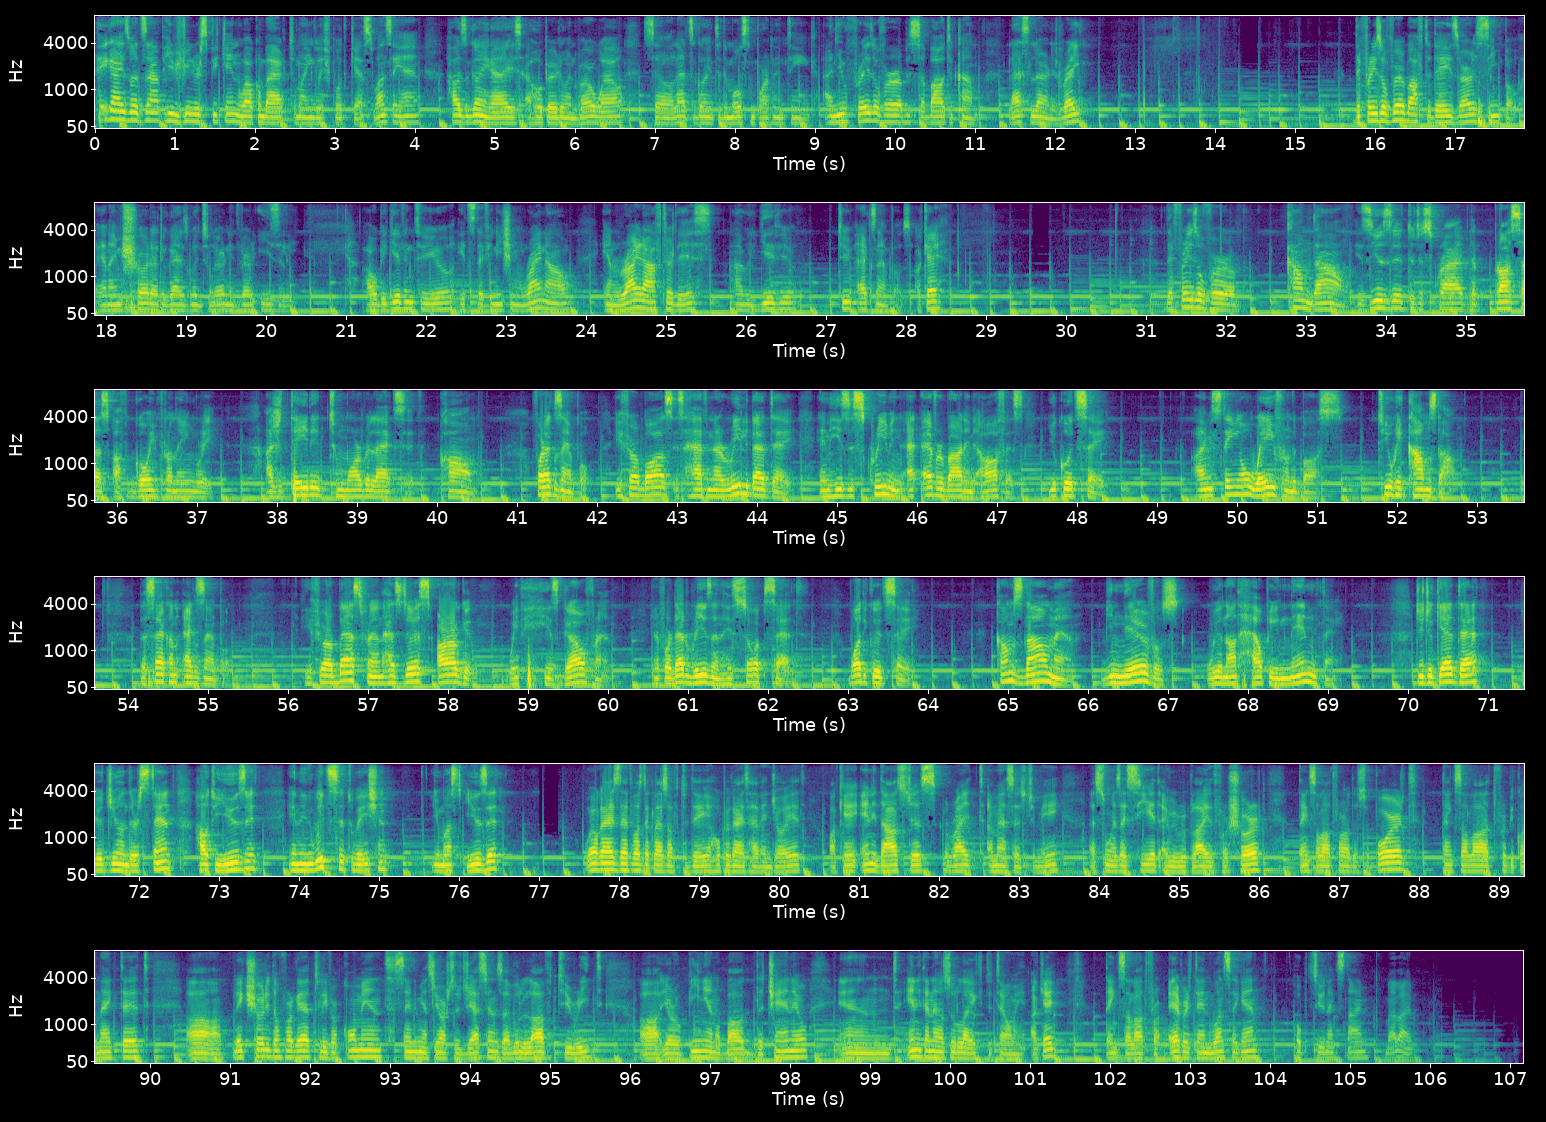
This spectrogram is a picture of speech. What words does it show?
Hey guys, what's up? Here's Junior speaking. Welcome back to my English podcast once again. How's it going, guys? I hope you're doing very well. So, let's go into the most important thing. A new phrasal verb is about to come. Let's learn it, right? The phrasal verb of today is very simple, and I'm sure that you guys are going to learn it very easily. I will be giving to you its definition right now, and right after this, I will give you two examples, okay? The phrasal verb calm down is used to describe the process of going from angry, agitated to more relaxed, calm. For example, if your boss is having a really bad day and he's screaming at everybody in the office, you could say, I'm staying away from the boss till he calms down. The second example if your best friend has just argued with his girlfriend and for that reason he's so upset. What could say? Calms down, man. Be nervous will not help you in anything. Did you get that? Did you understand how to use it and in which situation you must use it? Well, guys, that was the class of today. I hope you guys have enjoyed it. Okay, any doubts, just write a message to me. As soon as I see it, I will reply it for sure. Thanks a lot for all the support. Thanks a lot for being connected. Uh, make sure you don't forget to leave a comment, send me your suggestions. I would love to read uh, your opinion about the channel and anything else you'd like to tell me. Okay? Thanks a lot for everything once again. Hope to see you next time. Bye bye.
